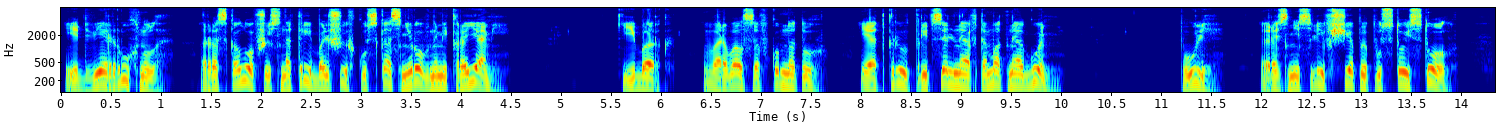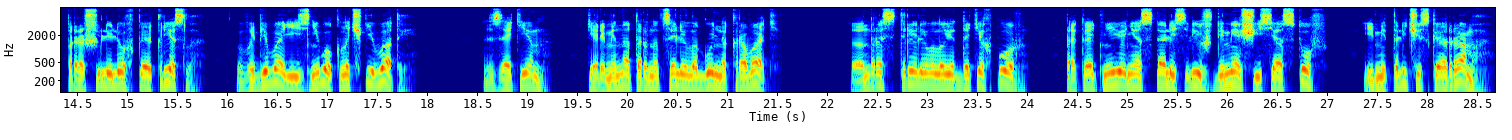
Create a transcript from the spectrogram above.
и дверь рухнула, расколовшись на три больших куска с неровными краями. Киборг ворвался в комнату и открыл прицельный автоматный огонь. Пули разнесли в щепы пустой стол, прошили легкое кресло, выбивая из него клочки ваты. Затем терминатор нацелил огонь на кровать. Он расстреливал ее до тех пор, пока от нее не остались лишь дымящийся остов и металлическая рама.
